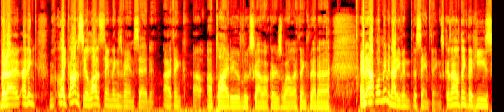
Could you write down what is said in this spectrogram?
but I, I think, like honestly, a lot of the same things Van said, I think uh, apply to Luke Skywalker as well. I think that, uh, and uh, well, maybe not even the same things because I don't think that he's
